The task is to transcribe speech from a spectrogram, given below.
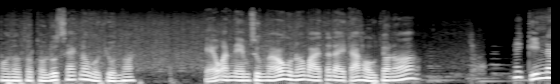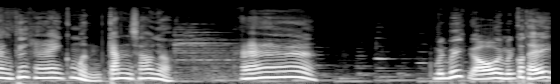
Thôi thôi thôi, thôi lút xác nó vào chuồn thôi. Kẻo anh em xương máu của nó bay tới đây trả thù cho nó Cái kỹ năng thứ hai của mình canh sao nhờ À Mình biết rồi, mình có thể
